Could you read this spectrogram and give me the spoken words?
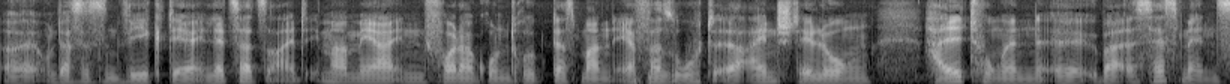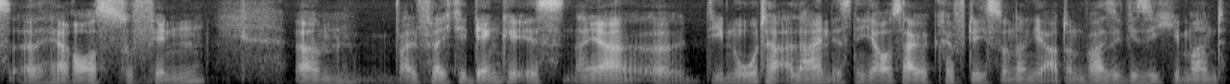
äh, und das ist ein Weg, der in letzter Zeit immer mehr in den Vordergrund rückt, dass man eher versucht, äh, Einstellungen, Haltungen äh, über Assessments äh, herauszufinden. Ähm, weil vielleicht die Denke ist, naja, äh, die Note allein ist nicht aussagekräftig, sondern die Art und Weise, wie sich jemand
